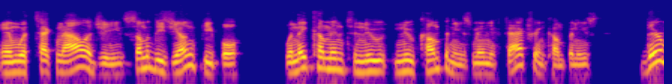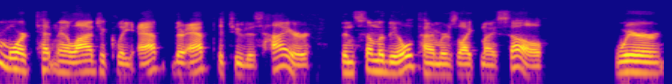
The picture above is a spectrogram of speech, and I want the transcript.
And with technology, some of these young people, when they come into new new companies, manufacturing companies, they're more technologically apt, their aptitude is higher than some of the old timers like myself, where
